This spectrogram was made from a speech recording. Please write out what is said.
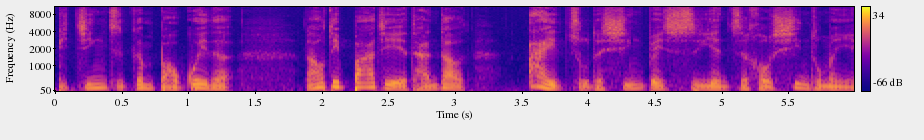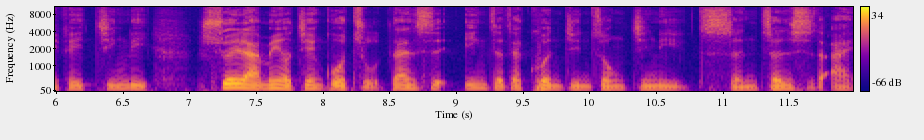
比金子更宝贵的。然后第八节也谈到。爱主的心被试验之后，信徒们也可以经历，虽然没有见过主，但是因着在困境中经历神真实的爱，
